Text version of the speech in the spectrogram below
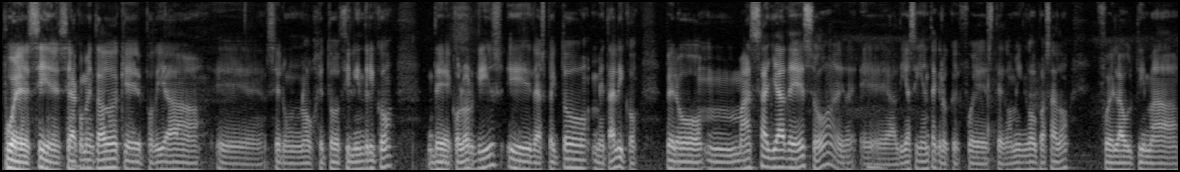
Pues sí, se ha comentado que podía eh, ser un objeto cilíndrico de color gris y de aspecto metálico. Pero mm, más allá de eso, eh, eh, al día siguiente, creo que fue este domingo pasado, fue la última,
